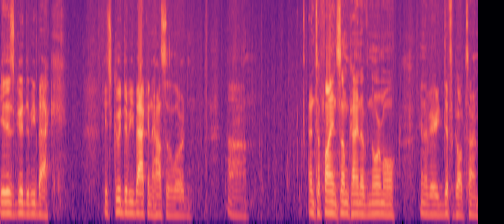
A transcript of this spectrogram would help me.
It is good to be back. It's good to be back in the house of the Lord uh, and to find some kind of normal in a very difficult time.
